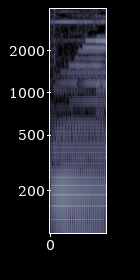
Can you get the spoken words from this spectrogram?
you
